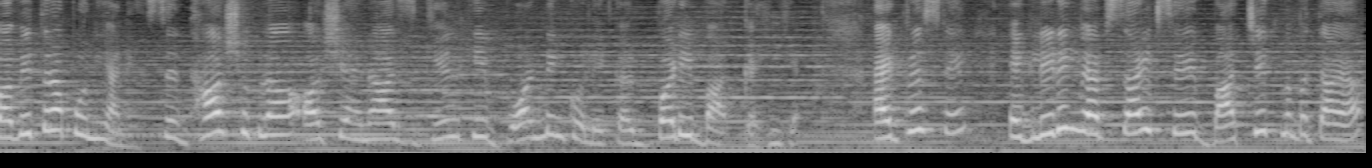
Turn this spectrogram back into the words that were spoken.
पवित्रा पुनिया ने। सिद्धार्थ शुक्ला और शहनाज गिल की बॉन्डिंग को लेकर बड़ी बात कही है। एक्ट्रेस ने एक लीडिंग वेबसाइट से बातचीत में बताया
